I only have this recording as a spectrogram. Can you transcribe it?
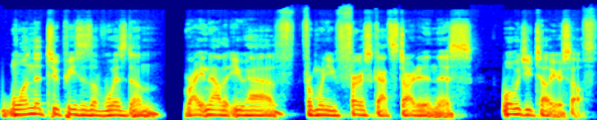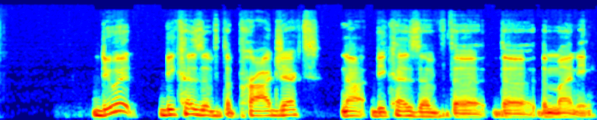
one to two pieces of wisdom right now that you have from when you first got started in this, what would you tell yourself? Do it because of the project, not because of the the the money.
